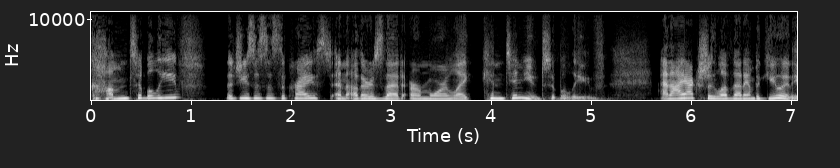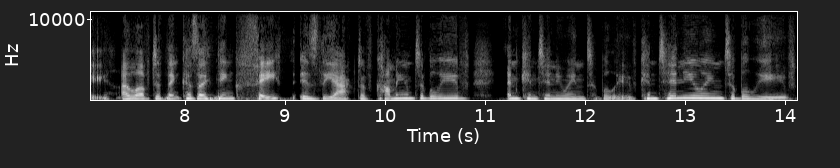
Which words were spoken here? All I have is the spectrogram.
come to believe that jesus is the christ and others that are more like continue to believe and I actually love that ambiguity. I love to think because I think faith is the act of coming to believe and continuing to believe, continuing to believe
